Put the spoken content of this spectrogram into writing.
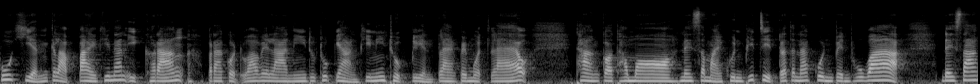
ผู้เขียนกลับไปที่นั่นอีกครั้ง ปรากฏว่าเวลานี้ทุกๆ อย่างที่นี่ถูกเปลี่ยนแปลงไปหมดแล้ว ทางกทม ในสมัยคุณพิจิตรรัตนกุลเป็นผู้ว่า ได้สร้าง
